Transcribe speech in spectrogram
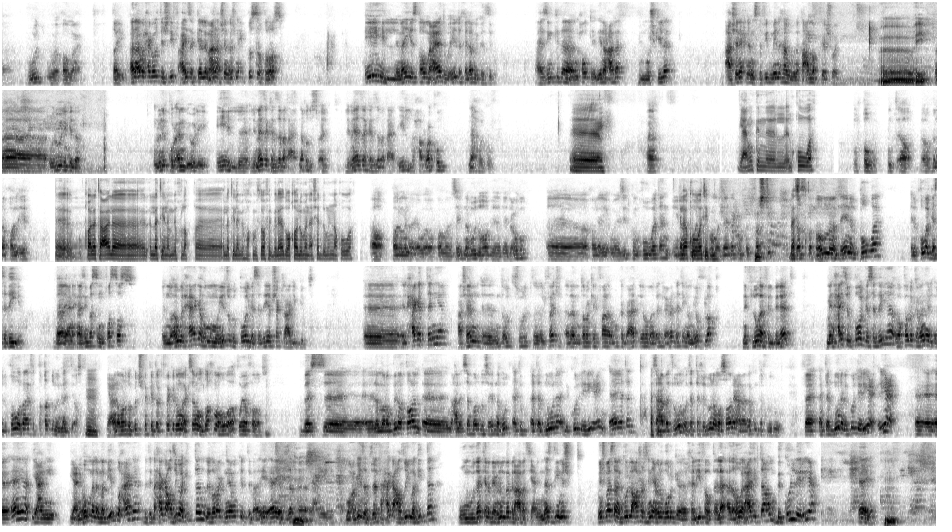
هود وقوم عاد. طيب أنا أول حاجة قلت لشريف عايز أتكلم عنها عشان مبقاش نحكي قصة وخلاص. إيه اللي ميز قوم عاد وإيه اللي خلاهم يكذبوا عايزين كده نحط إيدينا على المشكلة عشان إحنا نستفيد منها ونتعمق فيها شوية آه إيه فقولوا لي كده قولوا لي القرآن بيقول إيه؟ إيه اللي لماذا كذبت عاد؟ ناخد السؤال لماذا كذبت عاد؟ إيه اللي حركهم نحو الكفر؟ آه، ها يعني ممكن ال- القوة أنت آه ربنا قال إيه؟ آه، قال تعالى التي لم يخلق آه، التي لم يخلق مثلها في البلاد وقالوا من أشد منا قوة آه قالوا من سيدنا هود وهو بيدعوهم آه قال إيه؟ ويزيدكم قوة إلى, إلى قوتكم. وزادكم في الخلق بس فهم مبدئيا القوة القوة الجسدية ده يعني إحنا عايزين بس نفصص إنه أول حاجة هم ميزوا بالقوة الجسدية بشكل عجيب جدا. أه الحاجة التانية عشان أه انت قلت سورة الفجر ألم ترى كيف فعل ربك بعاد؟ إرم ذات العماد التي لم يخلق مثلها في البلاد من حيث القوة الجسدية؟ وقالوا كمان ال- القوة بقى في التقدم المادي أصلا. مم. يعني أنا برضه كنتش فاكر ده كنت فاكر إن هم اجسامهم ضخمة وهو أقوياء وخلاص. بس آه، آه، لما ربنا قال آه، على لسان برضه سيدنا هود أتبنون بكل ريع آية بس تعبثون وتتخذون مصانع لعلكم تخلدون. فأتبنون بكل ريع ريع آه، آه، آه، آية يعني يعني هم لما بيبنوا حاجة بتبقى حاجة عظيمة جدا لدرجة إن هي ممكن تبقى إيه آية في ذاتها يعني معجزة في ذاتها حاجة عظيمة جدا. وده كانوا بيعملوه من باب العبث. يعني الناس دي مش مش مثلا كل 10 سنين يعملوا برج خليفة وبتاع لا ده هو العادي بتاعهم بكل ريع آية. مم.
